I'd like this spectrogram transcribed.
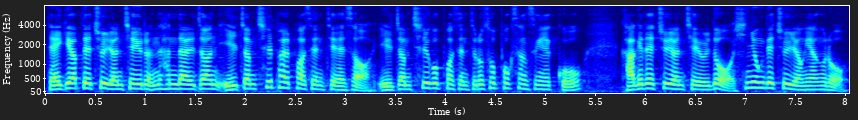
대기업 대출 연체율은 한 달 전 1.78%에서 1.79%로 소폭 상승했고 가계대출 연체율도 신용대출 영향으로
